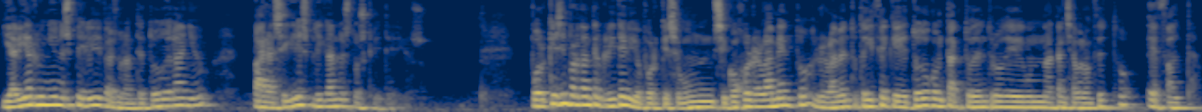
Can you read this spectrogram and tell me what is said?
y había reuniones periódicas durante todo el año para seguir explicando estos criterios. ¿Por qué es importante el criterio? Porque según si cojo el reglamento, el reglamento te dice que todo contacto dentro de una cancha de baloncesto es falta.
